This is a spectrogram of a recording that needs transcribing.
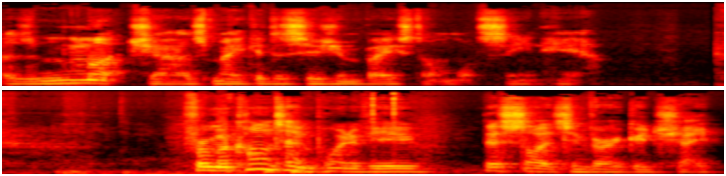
as much as make a decision based on what's seen here. From a content point of view, this site's in very good shape.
